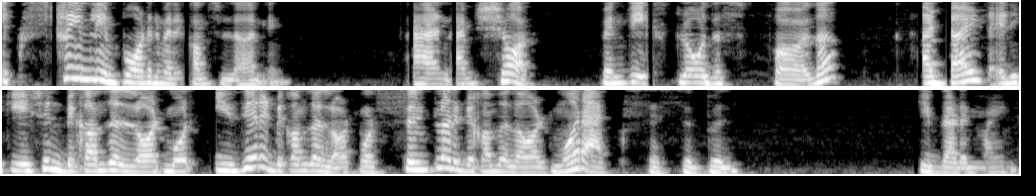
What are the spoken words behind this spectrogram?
extremely important when it comes to learning. And I'm sure when we explore this further, adult education becomes a lot more easier, it becomes a lot more simpler, it becomes a lot more accessible. Keep that in mind.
